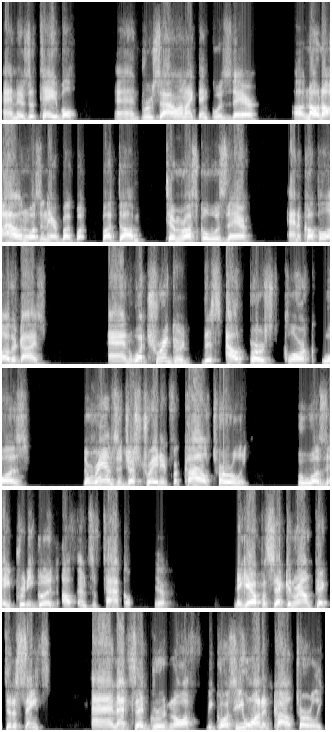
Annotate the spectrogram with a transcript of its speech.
and there's a table, and Bruce Allen, I think, was there. Uh, no, no, Allen wasn't there, but but but um, Tim Ruskell was there, and a couple other guys. And what triggered this outburst, Clark, was the Rams had just traded for Kyle Turley, who was a pretty good offensive tackle. Yep. They gave up a second round pick to the Saints. And that set Gruden off because he wanted Kyle Turley.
